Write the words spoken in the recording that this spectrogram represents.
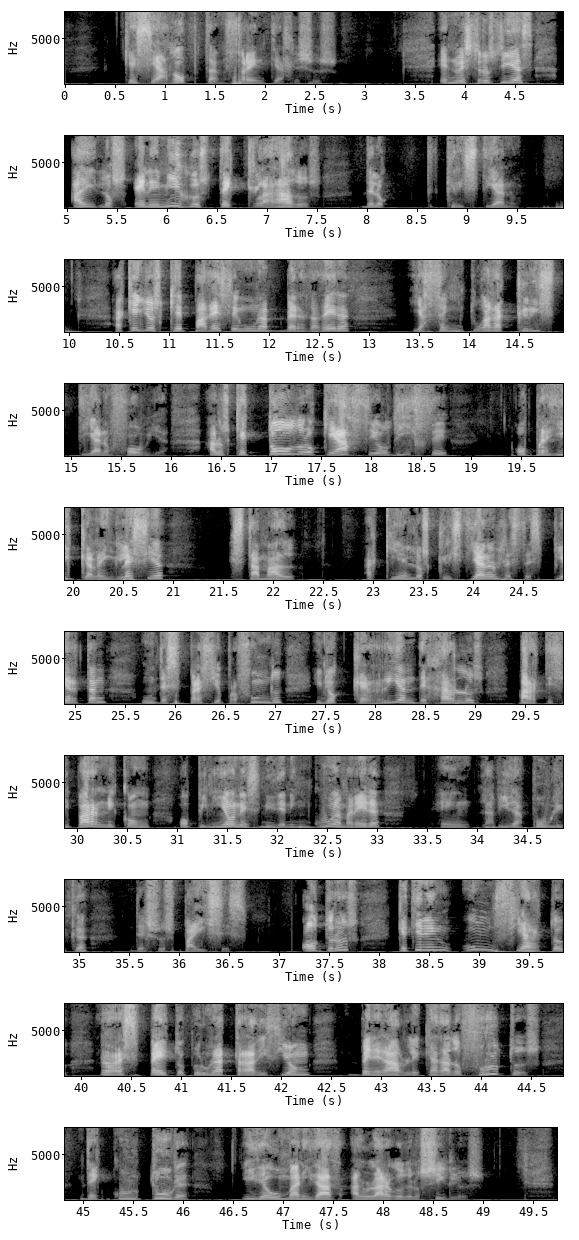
que se adoptan frente a Jesús. En nuestros días hay los enemigos declarados de lo cristiano, aquellos que padecen una verdadera y acentuada cristianofobia, a los que todo lo que hace o dice o predica la Iglesia está mal, a quien los cristianos les despiertan un desprecio profundo y no querrían dejarlos participar ni con opiniones ni de ninguna manera en la vida pública de sus países. Otros que tienen un cierto respeto por una tradición venerable que ha dado frutos de cultura y de humanidad a lo largo de los siglos.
